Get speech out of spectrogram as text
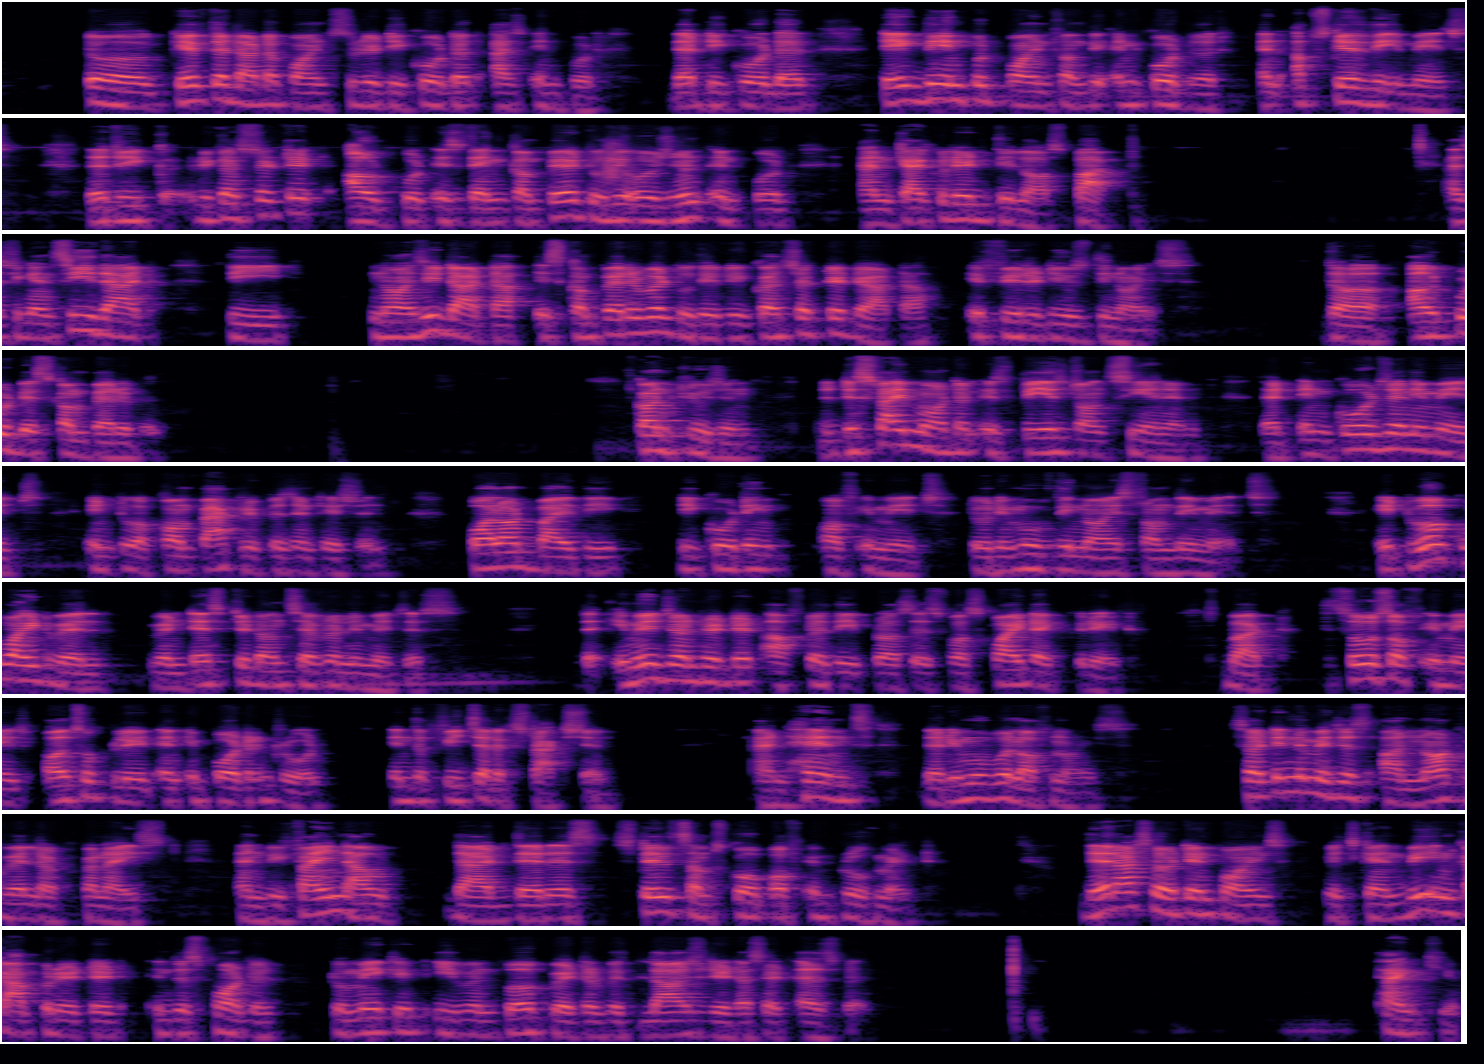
uh, give the data points to the decoder as input. That decoder take the input point from the encoder and upscale the image. The rec reconstructed output is then compared to the original input and calculate the loss part. As you can see that the noisy data is comparable to the reconstructed data if we reduce the noise. The output is comparable. Conclusion. The described model is based on CNN that encodes an image into a compact representation, followed by the decoding of image to remove the noise from the image. It worked quite well when tested on several images. The image generated after the process was quite accurate, but the source of image also played an important role in the feature extraction, and hence the removal of noise. Certain images are not well recognized, and we find out that there is still some scope of improvement. There are certain points which can be incorporated in this model to make it even work better with large data set as well. Thank you.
